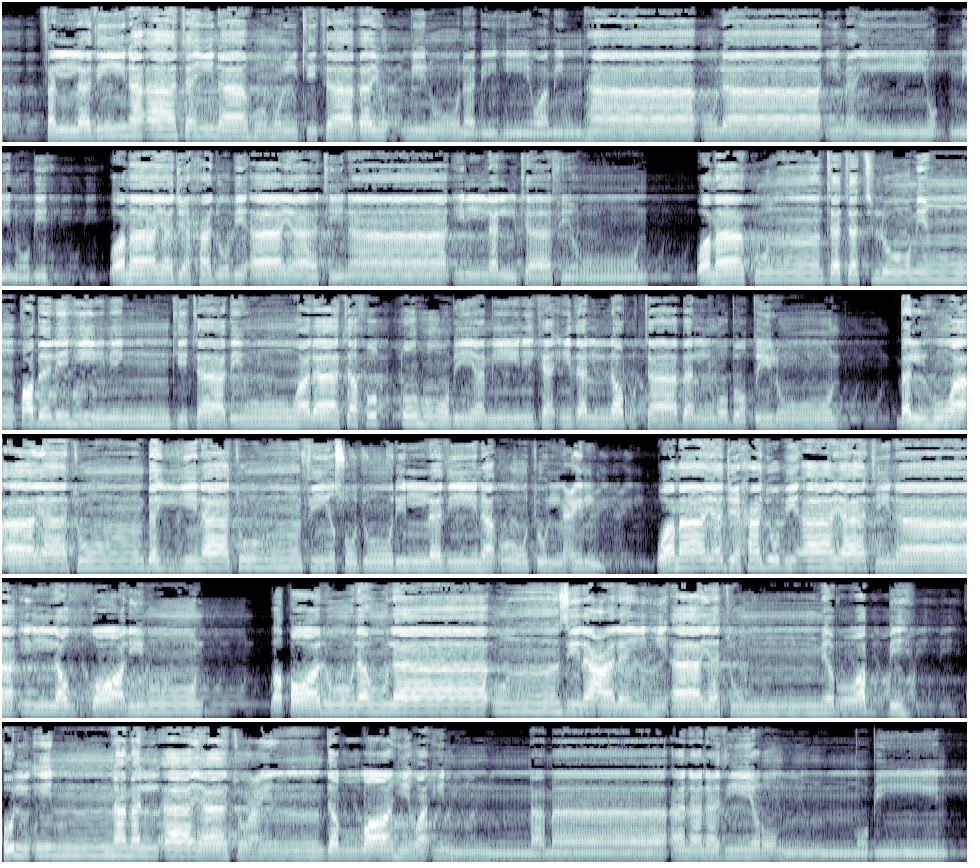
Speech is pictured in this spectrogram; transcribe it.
فالذين آتيناهم الكتاب يؤمنون به ومن هؤلاء من يؤمن به وما يجحد بآياتنا إلا الكافرون وما كنت تتلو من قبله من كتاب ولا تخطه بيمينك إذا لارتاب المبطلون بل هو آيات بينات في صدور الذين أوتوا العلم وما يجحد بآياتنا إلا الظالمون وقالوا لولا أنزل عليه آية من ربه قل إنما الآيات عند الله وإنما أنا نذير مبين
